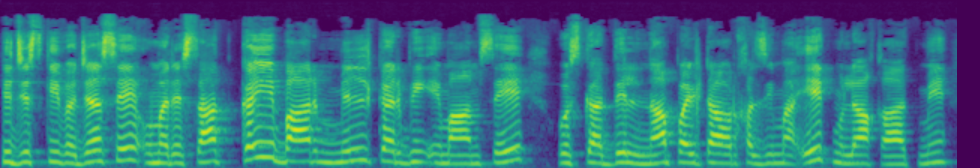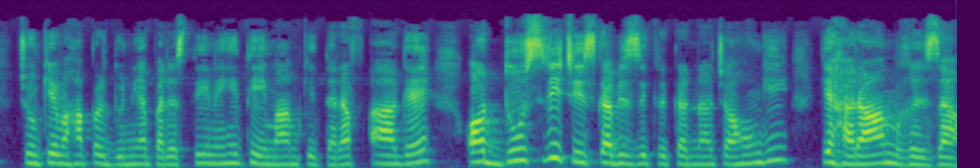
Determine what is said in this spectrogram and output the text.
کہ جس کی وجہ سے عمر ساتھ کئی بار مل کر بھی امام سے اس کا دل نہ پلٹا اور خزیمہ ایک ملاقات میں چونکہ وہاں پر دنیا پرستی نہیں تھی امام کی طرف آ گئے۔ اور دوسری چیز کا بھی ذکر کرنا چاہوں گی کہ حرام غذا۔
